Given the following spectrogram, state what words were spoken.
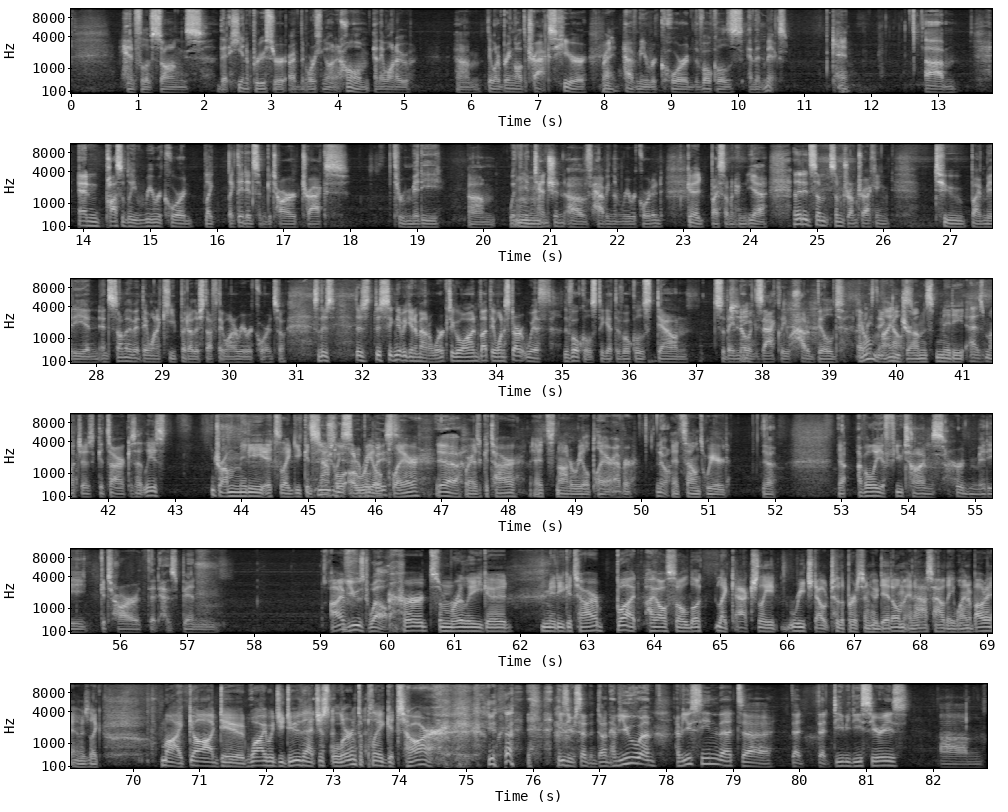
handful of songs that he and a producer I've been working on at home, and they want to um, they want to bring all the tracks here, Right. Have me record the vocals and then mix, Okay. and possibly re-record like like they did some guitar tracks through MIDI um, with the intention of having them re-recorded. Good. by someone who yeah and they did some some drum tracking too by MIDI and and some of it they want to keep but other stuff they want to re-record so so there's there's there's significant amount of work to go on but they want to start with the vocals to get the vocals down so they know exactly how to build I don't mind else. drums MIDI as much as guitar because at least drum MIDI, it's like you can It's sample a real sample-based. player, yeah whereas guitar, it's not a real player ever. no It sounds weird. yeah yeah I've only a few times heard MIDI guitar that has been I've used well heard some really good MIDI guitar, but I also looked like actually reached out to the person who did them and asked how they went about it, and it was like, "My God, dude, why would you do that? Just learn to play guitar." easier said than done. Have you um, have you seen that uh, that that DVD series? Um,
